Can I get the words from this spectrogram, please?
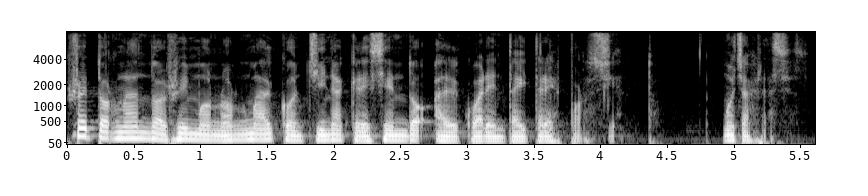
retornando al ritmo normal con China creciendo al 43%. Muchas gracias.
